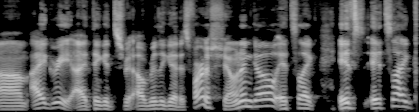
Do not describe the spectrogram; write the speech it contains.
Um, I agree. I think it's re- uh, really good. As far as shonen go, it's like it's it's like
